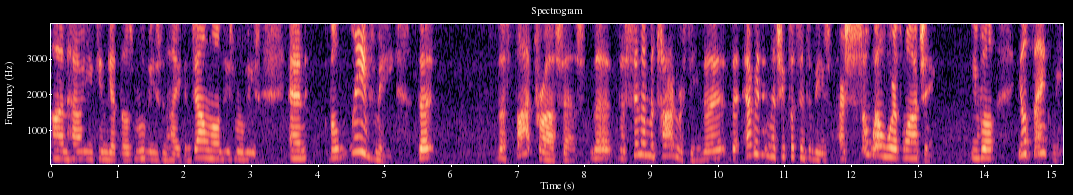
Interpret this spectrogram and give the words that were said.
on how you can get those movies and how you can download these movies. And believe me, the the thought process, the the cinematography, the the everything that she puts into these are so well worth watching. You will you'll thank me.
